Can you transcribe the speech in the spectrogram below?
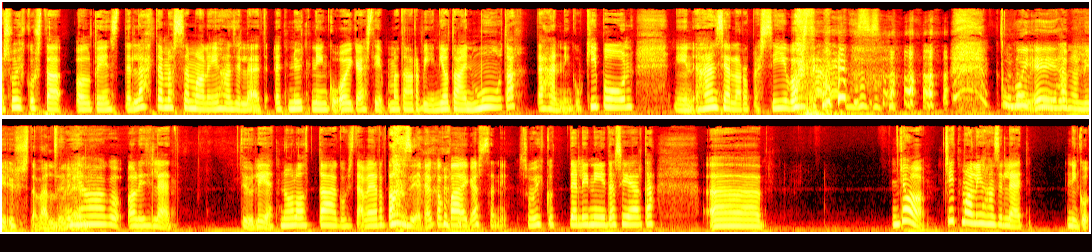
suihkusta oltiin sitten lähtemässä, mä olin ihan silleen, että, että nyt niin kuin oikeasti mä tarviin jotain muuta tähän niin kuin kipuun. Niin hän siellä rupesi siivoista. Kun Voi ei, hän on niin ystävällinen. Joo, kun oli silleen, että tyyli, että nolottaa, kun sitä vertaa siellä joka paikassa, niin suihkutteli niitä sieltä. Öö, joo, sit mä olin ihan silleen, että niinku,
